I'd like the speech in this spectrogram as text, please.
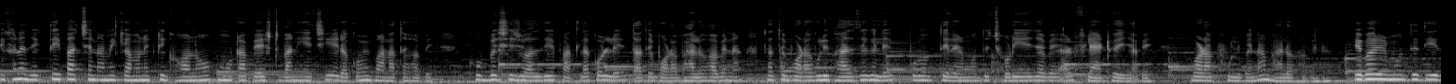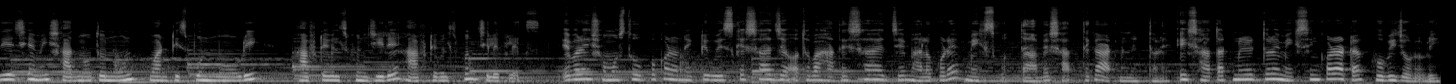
এখানে দেখতেই পাচ্ছেন আমি কেমন একটি ঘন, মোটা পেস্ট বানিয়েছি, এরকমই বানাতে হবে। খুব বেশি জল দিয়ে পাতলা করলে তাতে বড়া ভালো হবে না। তাতে বড়াগুলি ভাজতে গেলে পুরো তেলের মধ্যে ছড়িয়ে যাবে আর ফ্ল্যাট হয়ে যাবে। বড়া ফুলবে না, ভালো হবে না। এবার এর মধ্যে দিয়ে দিয়েছি আমি স্বাদ মতো নুন ওয়ান টিস্পুন মৌরি হাফ টেবিল স্পুন জিরে, half table spoon chilli flakes. এবার এই সমস্ত উপকরণ একটি উইস্কের সাহায্যে অথবা হাতের সাহায্যে ভালো করে মিক্স করতে হবে সাত থেকে আট মিনিট ধরে। এই সাত আট মিনিট ধরে মিক্সিং করাটা খুবই জরুরি।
